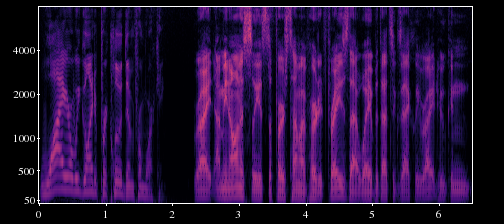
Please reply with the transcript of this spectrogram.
why are we going to preclude them from working? Right. I mean, honestly, it's the first time I've heard it phrased that way, but that's exactly right. Who can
